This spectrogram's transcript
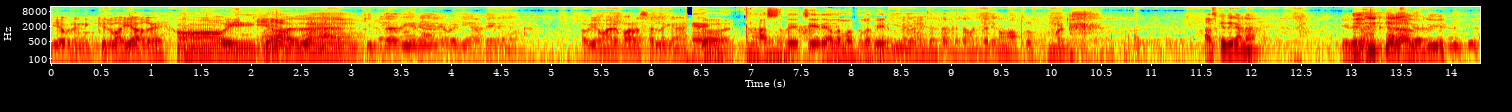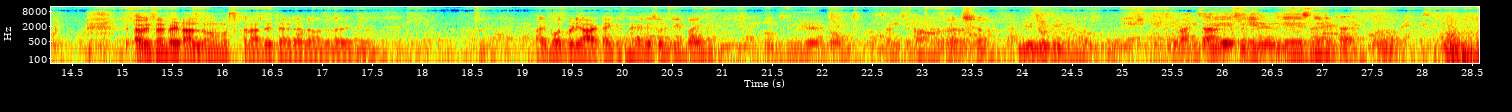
ये अपने निखिल भाई आ गए। हाँ भाई क्या हाल है? कितना फेरे बढ़िया फेरे अभी हमारे पारस सर लगे हैं। तो हँसते चेहरे का मतलब, मतलब ही में चलता फिरता मटका दिखाऊँ आपको। मट हंस के दिखाना। ये देखो मटका हंस रही है अब इसमें फिर डाल दूँगा मुस्कुरा दे चेहरे का मतलब ये नहीं भाई बहुत बढ़िया आर्ट है किसने करी? सुरजीत भाई ने? अच्छा। ये जो ये ये इसने लिखा है।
